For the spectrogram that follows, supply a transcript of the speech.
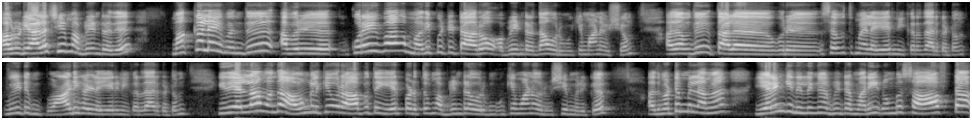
அவருடைய அலட்சியம் அப்படின்றது மக்களை வந்து அவர் குறைவாக மதிப்பிட்டுட்டாரோ அப்படின்றது தான் ஒரு முக்கியமான விஷயம். அதாவது தலை ஒரு செவுத்து மேலே ஏறி நிற்கிறதா இருக்கட்டும் வீடு மாடிகளில் ஏறி நிற்கிறதா இருக்கட்டும் இதெல்லாம் வந்து அவங்களுக்கே ஒரு ஆபத்தை ஏற்படுத்தும் அப்படின்ற ஒரு முக்கியமான ஒரு விஷயம் இருக்கு. அது மட்டும் இல்லாமல் இறங்கி நில்லுங்க அப்படின்ற மாதிரி ரொம்ப சாஃப்டாக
